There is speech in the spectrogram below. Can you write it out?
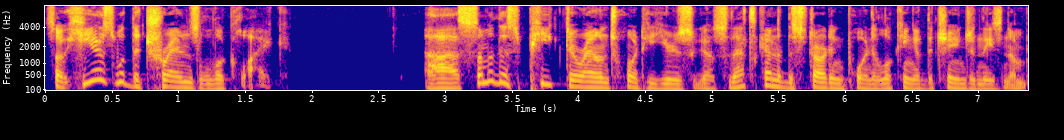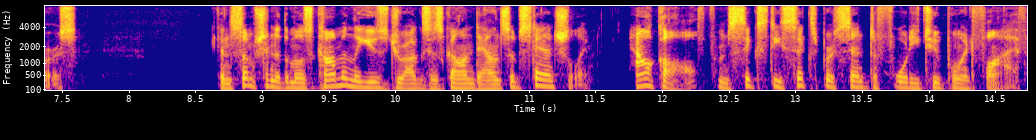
So here's what the trends look like. Uh, some of this peaked around 20 years ago, so that's kind of the starting point of looking at the change in these numbers. Consumption of the most commonly used drugs has gone down substantially. Alcohol from 66% to 42.5,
